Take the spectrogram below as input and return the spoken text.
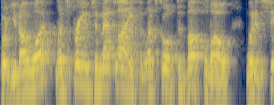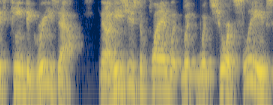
but you know what? Let's bring him to MetLife and let's go up to Buffalo when it's 16 degrees out. You know, he's used to playing with, with, with short sleeves,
